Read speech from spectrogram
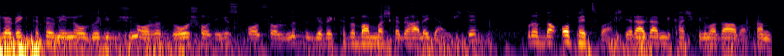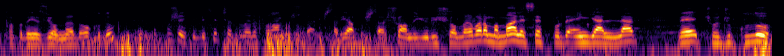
Göbektepe örneğinde olduğu gibi düşünün. Orada Doğuş Holding'in sponsorluğunda Göbektepe bambaşka bir hale gelmişti. Burada da Opet var. Yerelden birkaç firma daha var. Tam kapıda yazıyor onları da okuduk. Bu şekilde işte çatıları falan üstlenmişler, yapmışlar. Şu anda yürüyüş yolları var ama maalesef burada engelliler ve çocuklu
